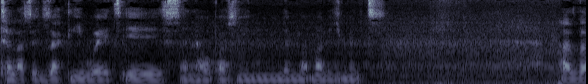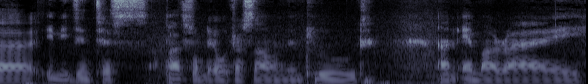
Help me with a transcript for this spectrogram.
tell us exactly where it is and help us in the management. Other imaging tests apart from the ultrasound include an MRI,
